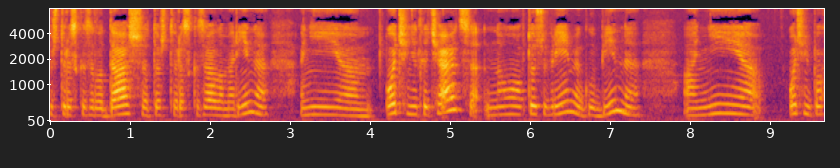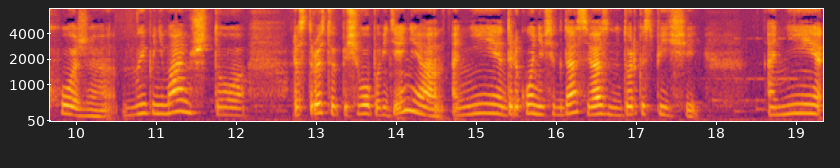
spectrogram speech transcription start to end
То, что рассказала Даша, то, что рассказала Марина, они э, очень отличаются, но в то же время глубинно они очень похожи. Мы понимаем, что расстройства пищевого поведения, они далеко не всегда связаны только с пищей. Они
